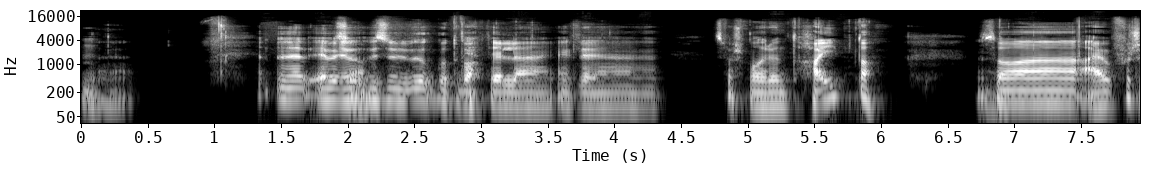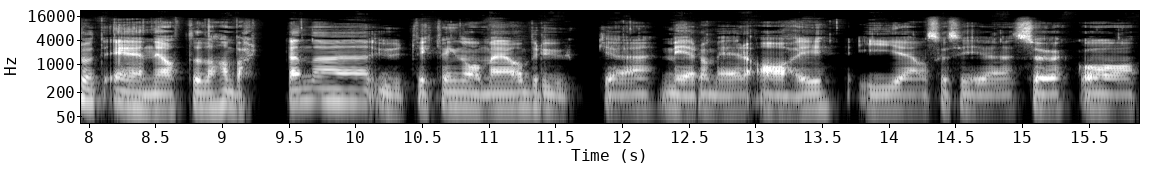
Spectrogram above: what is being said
Mm. Jeg, jeg- jeg- Hvis vi går tilbake til eh, egentlig eh, spørsmålet rundt hype, da, Mm. så eh, er jeg jo for så vidt enig i at det har vært en eh, utvikling nå med å bruke mer og mer AI i eh, hva skal jeg si, eh, søk og,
